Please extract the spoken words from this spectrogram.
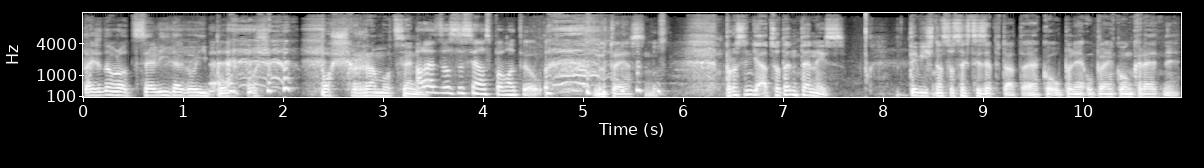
takže to bylo celý takový po, poš, pošramocený. Ale zase si nás pamatujou. no to je jasný. Prosím tě, a co ten tenis? Ty víš, na co se chci zeptat, jako úplně, úplně konkrétně.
